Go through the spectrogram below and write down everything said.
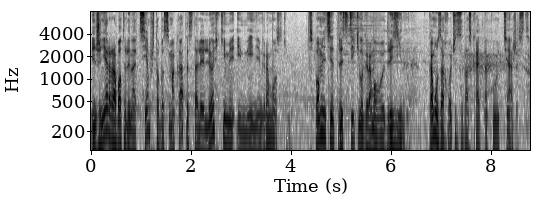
Инженеры работали над тем, чтобы самокаты стали легкими и менее громоздкими. Вспомните 30-килограммовую дрезину. Кому захочется таскать такую тяжесть?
